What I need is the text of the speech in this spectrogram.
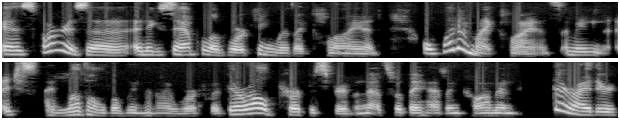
As far as a, an example of working with a client, well, one of my clients, I mean, I just, I love all the women I work with. They're all purpose driven. That's what they have in common. They're either,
